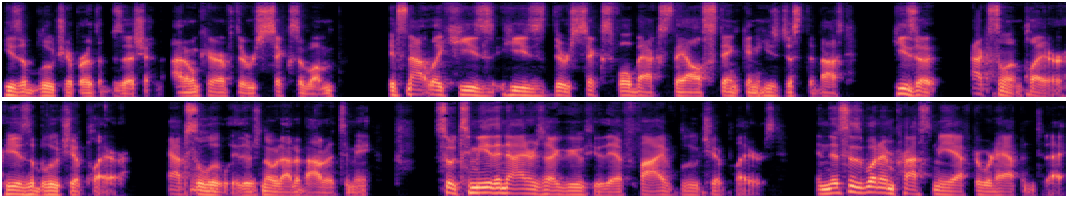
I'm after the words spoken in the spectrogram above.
He's a blue chipper at the position. I don't care if there's six of them. It's not like he's he's there's six fullbacks. They all stink, and he's just the best. He's an excellent player. He is a blue chip player. Absolutely. There's no doubt about it to me. So to me, the Niners, I agree with you. They have five blue chip players. And this is what impressed me after what happened today.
